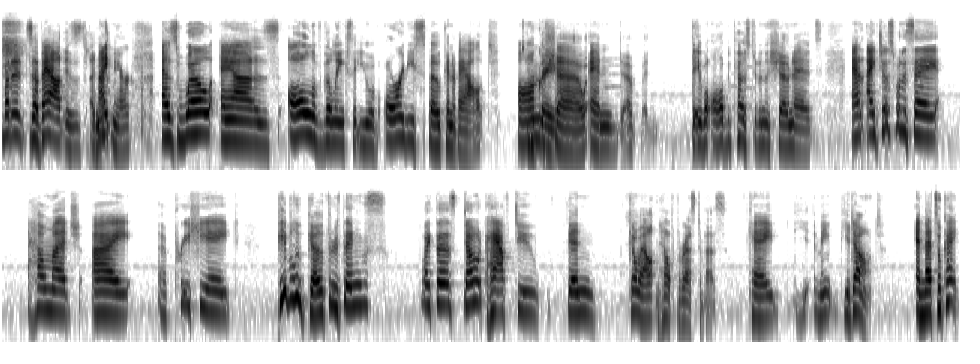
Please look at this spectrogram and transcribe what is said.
What it's about is a nightmare, as well as all of the links that you have already spoken about on the show, and uh, they will all be posted in the show notes. And I just want to say how much I appreciate people who go through things like this don't have to then go out and help the rest of us. Okay? I mean, you don't. And that's okay.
